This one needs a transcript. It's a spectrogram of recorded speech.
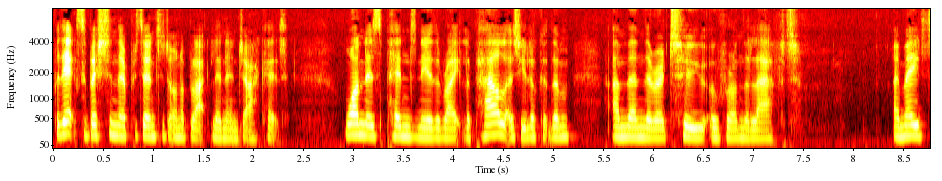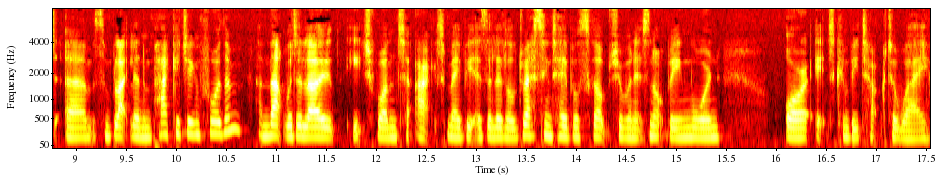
For the exhibition, they're presented on a black linen jacket. One is pinned near the right lapel as you look at them, and then there are two over on the left. I made um, some black linen packaging for them, and that would allow each one to act maybe as a little dressing table sculpture when it's not being worn, or it can be tucked away.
